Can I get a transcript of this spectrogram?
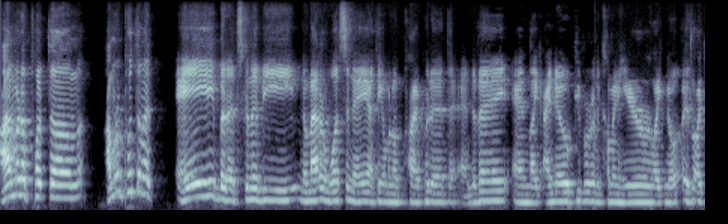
I'm gonna put them. I'm gonna put them at A, but it's gonna be no matter what's in A. I think I'm gonna probably put it at the end of A. And like I know people are gonna come in here like no, like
